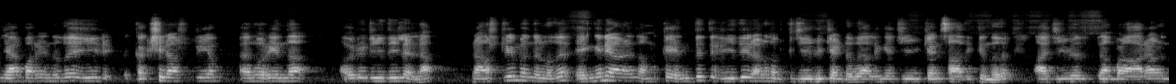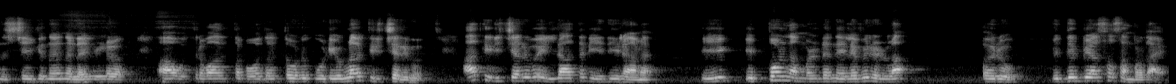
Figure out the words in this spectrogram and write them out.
ഞാൻ പറയുന്നത് ഈ കക്ഷി രാഷ്ട്രീയം എന്ന് പറയുന്ന ഒരു രീതിയിലല്ല. രാഷ്ട്രീയം എന്നുള്ളത് എങ്ങനെയാണ് നമുക്ക് എന്ത് രീതിയിലാണ് നമുക്ക് ജീവിക്കേണ്ടത് അല്ലെങ്കിൽ ജീവിക്കാൻ സാധിക്കുന്നത്? ആ ജീവിതത്തിൽ നമ്മൾ ആരാണ് നിശ്ചയിക്കുന്നത് എന്നുള്ളതിലുള്ള ആ ഉത്തരവാദിത്വ ബോധത്തോടു കൂടിയുള്ള തിരിച്ചറിവ്. ആ തിരിച്ചറിവ് ഇല്ലാത്ത രീതിയിലാണ് ഈ ഇപ്പോൾ നമ്മളുടെ നിലവിലുള്ള ഒരു വിദ്യാഭ്യാസ സമ്പ്രദായം.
